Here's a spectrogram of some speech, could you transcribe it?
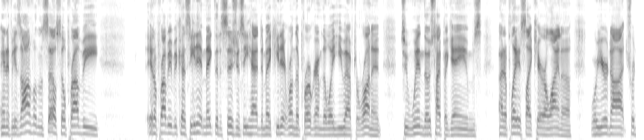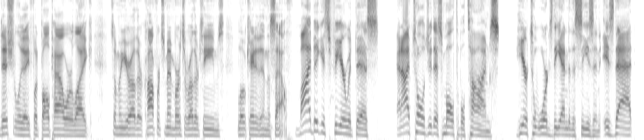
And if he's on with himself, he'll probably it'll probably be because he didn't make the decisions he had to make. He didn't run the program the way you have to run it to win those type of games at a place like Carolina, where you're not traditionally a football power like some of your other conference members or other teams located in the South. My biggest fear with this, and I've told you this multiple times here towards the end of the season, is that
